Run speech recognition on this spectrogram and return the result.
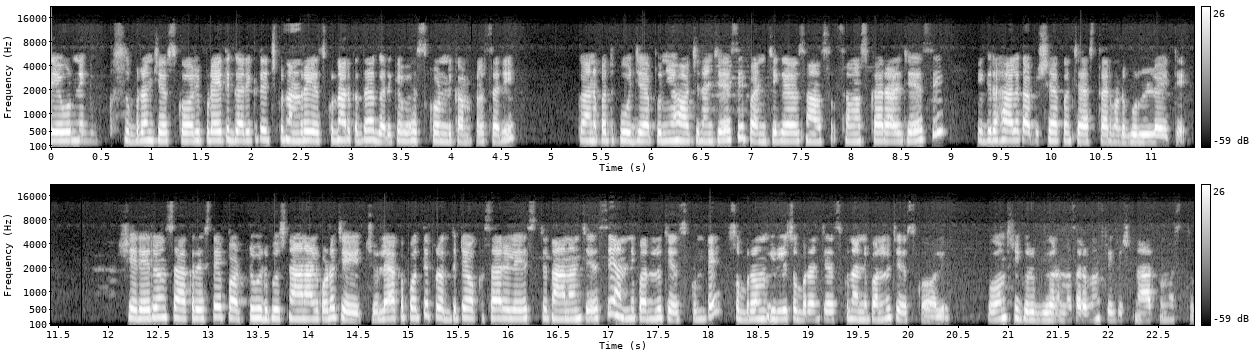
దేవుడిని శుభ్రం చేసుకోవాలి. ఇప్పుడైతే గరికి తెచ్చుకుని అందరూ వేసుకున్నారు కదా గరిక వేసుకోండి కంపల్సరీ. గణపతి పూజ పుణ్యహోచనం చేసి పంచగ సంస్కారాలు చేసి విగ్రహాలకు అభిషేకం చేస్తారు మన గుళ్ళో అయితే. శరీరం సహకరిస్తే పట్టు విడుపు స్నానాలు కూడా చేయొచ్చు. లేకపోతే ప్రొద్దుటే ఒకసారి లేచి స్నానం చేసి అన్ని పనులు చేసుకుంటే శుభ్రం ఇల్లు శుభ్రం చేసుకుని అన్ని పనులు చేసుకోవాలి. ఓం శ్రీ గురుభ్యో నమ సర్వం శ్రీకృష్ణ ఆత్మస్తు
